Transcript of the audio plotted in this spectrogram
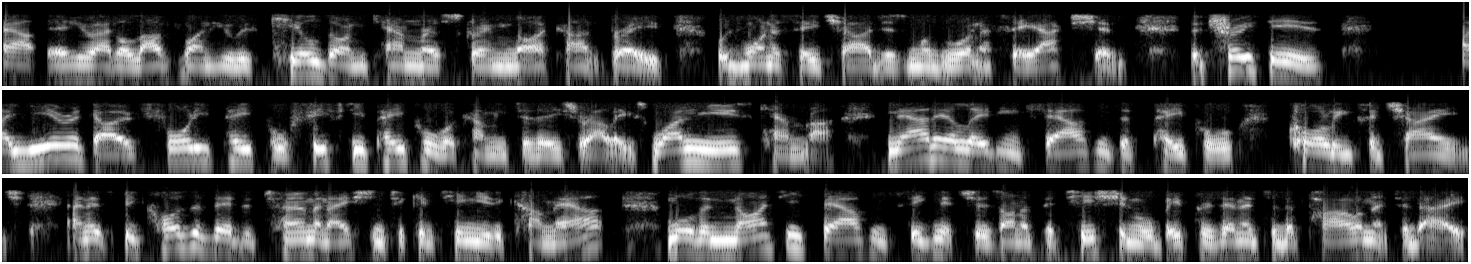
out there who had a loved one who was killed on camera screaming, I can't breathe, would want to see charges and would want to see action. The truth is, a year ago, 40 people, 50 people were coming to these rallies, one news camera. Now they're leading thousands of people calling for change. And it's because of their determination to continue to come out. More than 90,000 signatures on a petition will be presented to the Parliament today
